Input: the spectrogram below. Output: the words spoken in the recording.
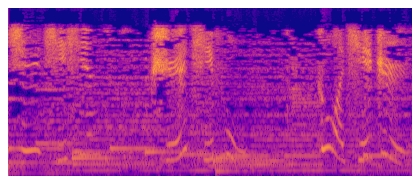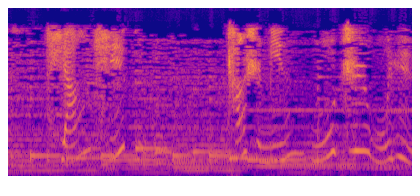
虚其心，实其腹，弱其志，强其骨，常使民无知无欲，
